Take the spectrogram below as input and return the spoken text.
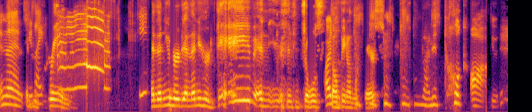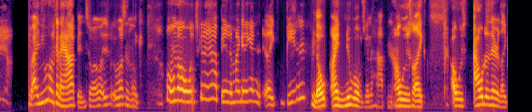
and then she's like, screamed. Ah! And then you heard, and then you heard Gabe, and, you, and Joel's thumping on the stairs. I just took off, dude. I knew what was gonna happen, so it wasn't like, oh no, what's gonna happen? Am I gonna get like beaten? Nope, I knew what was gonna happen. I was like, I was out of there like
